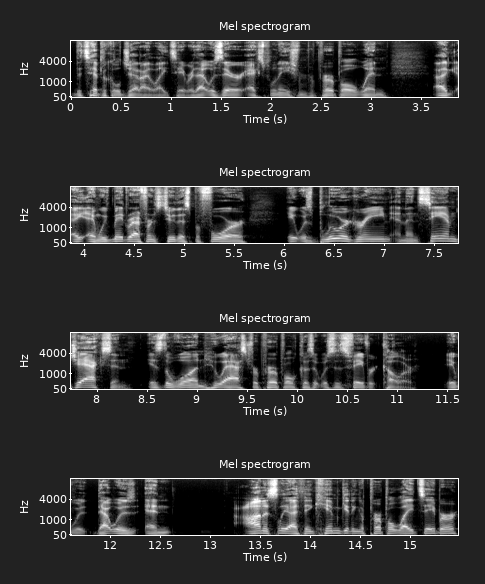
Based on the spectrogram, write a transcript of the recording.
the typical Jedi lightsaber. That was their explanation for purple. When, uh, and we've made reference to this before. It was blue or green, and then Sam Jackson is the one who asked for purple because it was his favorite color. It was that was, and honestly, I think him getting a purple lightsaber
